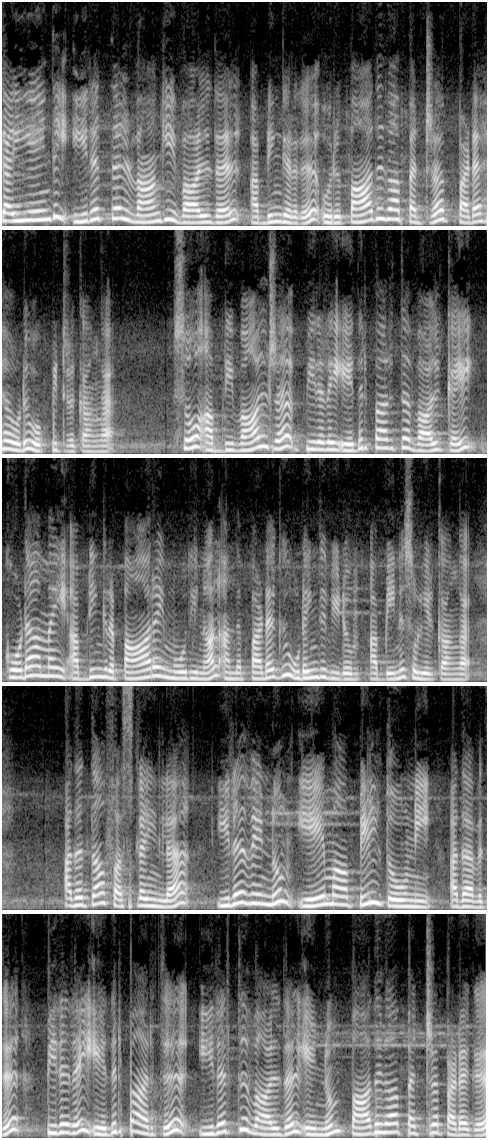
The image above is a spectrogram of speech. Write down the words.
கையேந்தி இரத்தல் வாங்கி வாழ்தல் அப்படிங்கிறது ஒரு பாதுகாப்பற்ற படகோடு ஒப்பிட்டிருக்காங்க. ஸோ அப்படி வாழ்கிற பிறரை எதிர்பார்த்த வாழ்க்கை கொடாமை அப்படிங்கிற பாறை மோதினால் அந்த படகு உடைந்து விடும் அப்படின்னு சொல்லியிருக்காங்க. அதைத்தான் ஃபஸ்ட் லைனில் இரவென்னும் ஏமாப்பில் தோணி. அதாவது பிறரை எதிர்பார்த்து இரத்து வாழ்தல் என்னும் பாதுகாப்பற்ற படகு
